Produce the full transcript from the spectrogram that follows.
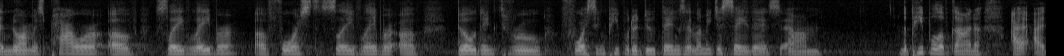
enormous power of slave labor, of forced slave labor, of building through forcing people to do things? And let me just say this. Um, the people of Ghana, I, I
